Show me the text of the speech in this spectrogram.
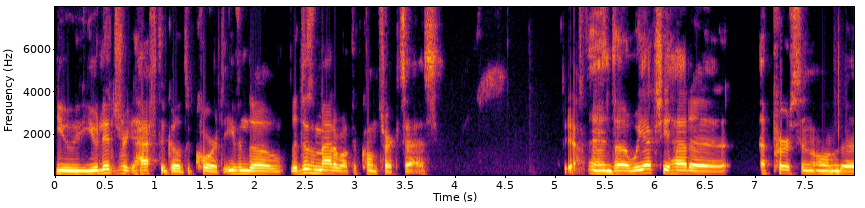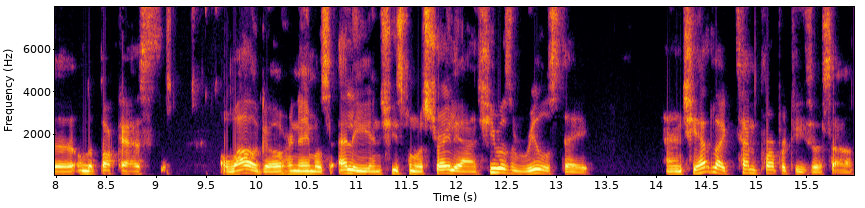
you you literally have to go to court, even though it doesn't matter what the contract says. Yeah. And uh, we actually had a a person on the on the podcast a while ago. Her name was Ellie, and she's from Australia, and she was in real estate, and she had like ten properties or so.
